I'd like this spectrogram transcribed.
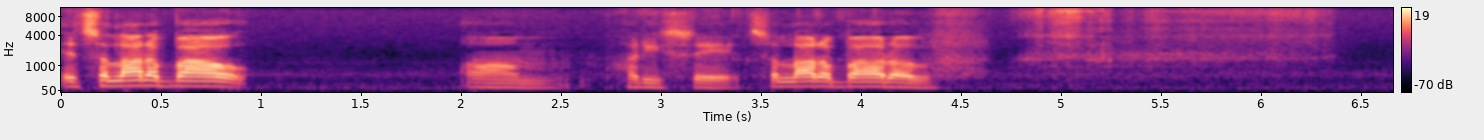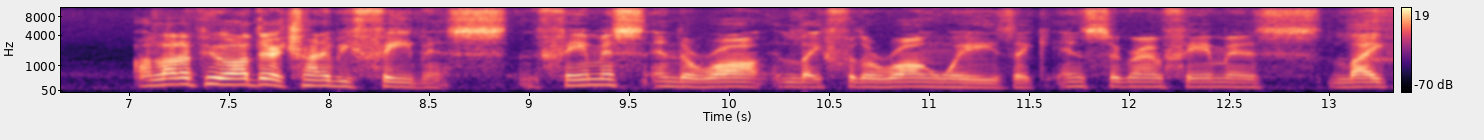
it's a lot about um how do you say it? It's a lot about of a lot of people out there trying to be famous, famous in the wrong, like for the wrong ways, like Instagram famous, like,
